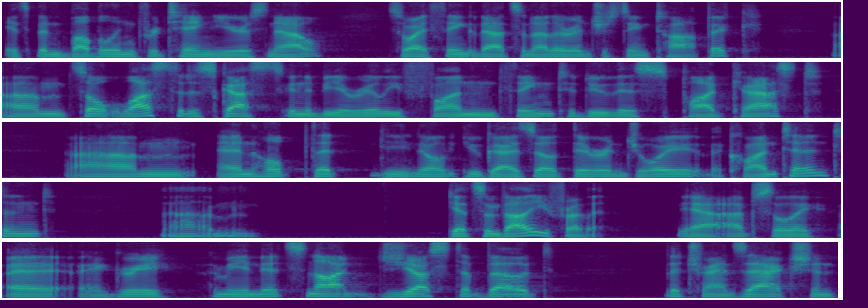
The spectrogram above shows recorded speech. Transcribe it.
It's been bubbling for 10 years now. So i think that's another interesting topic. Um, so lots to discuss. It's going to be a really fun thing to do this podcast. Um, and hope that you know you guys out there enjoy the content and um, get some value from it Yeah, absolutely. I, I agree. I mean, it's not just about the transaction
